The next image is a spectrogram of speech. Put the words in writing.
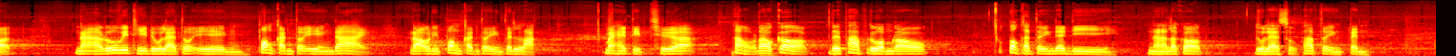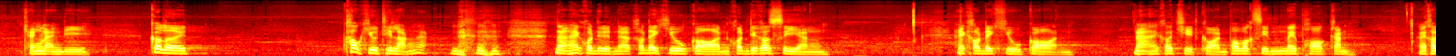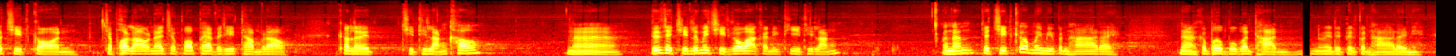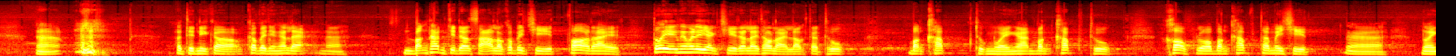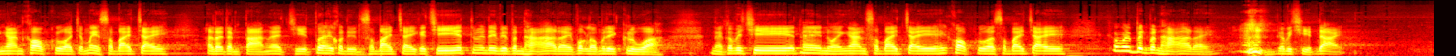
นารู้วิธีดูแลตัวเอง ป้องกันตัวเองได้ เรานี่ป้องกันตัวเองเป็นหลัก ไม่ให้ติดเชื้อเอ้าเราก็โดยภาพรวมเราป้องกันตัวเองได้ดีนะแล้วก็ดูแลสุขภาพตัวเองเป็น แข็งแรงดี ก็เลย เข้าคิวทีหลังอะนะให้คนอื่นนะเขาได้คิวก่อน คนที่เขาเสี่ยง ให้เขาได้คิวก่อนนะให้เขาฉีดก่อน เพราะวัคซีนไม่พอกัน ให้เขาฉีดก่อน เฉพาะเรานะเฉพาะแพทย์แผนไทยเรา ก็เลยฉีดทีหลังเขานะหรือจะฉีดหรือไม่ฉีดก็ว่ากันอีกทีทีหลังอันนั้นจะฉีดก็ไม่มีปัญหาอะไรนะก็เพิ่มภูมิต้านทานไม่ได้เป็นปัญหาอะไรนี่นะทีนี้ก็ก็เป็นอย่างนั้นแหละนะ บางท่านจิตอาสาเราก็ไปฉีดเพราะอะไร ตัวเองเนี่ยไม่ได้อยากฉีดอะไรเท่าไหร่หรอกแต่ถูกบังคับ ถูกหน่วยงานบังคับ ถูกครอบครัวบังคับถ้าไม่ฉีดหน่วยงานครอบครัวจะไม่สบายใจอะไรต่างๆนะฉีดเพื่อให้คนอื่นสบายใจก็ฉีดไม่ได้เป็นปัญหาอะไร พวกเราไม่ได้กลัวนะก็ไปฉีดให้หน่วยงานสบายใจ ให้ครอบครัวสบายใจ ก็ไม่เป็นปัญหาอะไร ก็ไปฉีดได้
